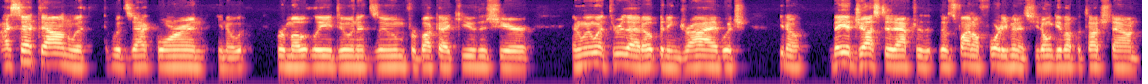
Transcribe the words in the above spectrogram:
I sat down with with Zach Boren, you know, remotely doing it Zoom for Buck IQ this year, and we went through that opening drive, which you know they adjusted after those final 40 minutes. You don't give up a touchdown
